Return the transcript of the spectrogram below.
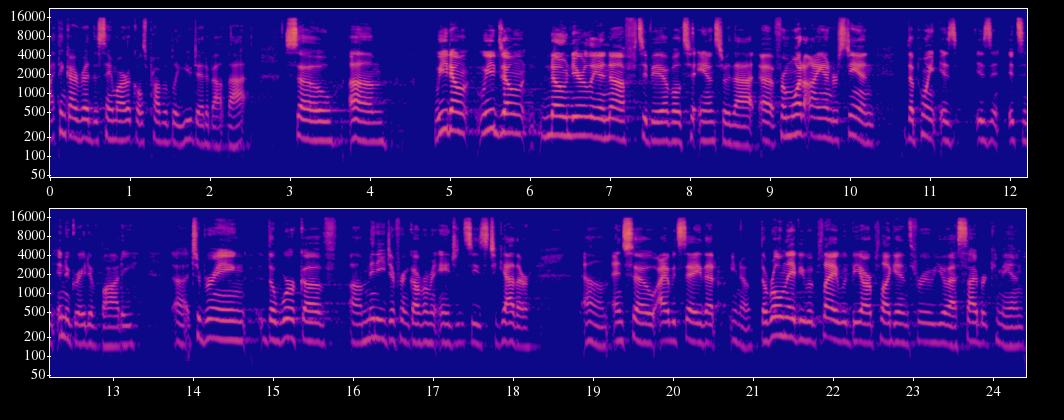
I think I read the same articles probably you did about that. So um, we don't we don't know nearly enough to be able to answer that. Uh, from what I understand, the point is is it's an integrative body uh, to bring the work of uh, many different government agencies together. Um, and so I would say that you know the role Navy would play would be our plug-in through U.S. Cyber Command,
